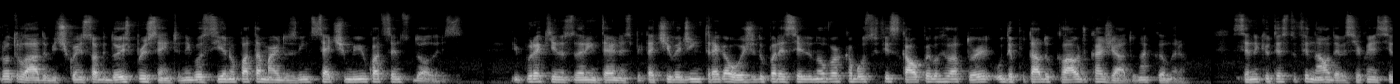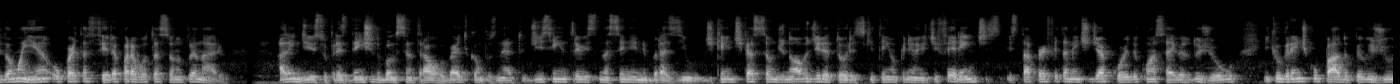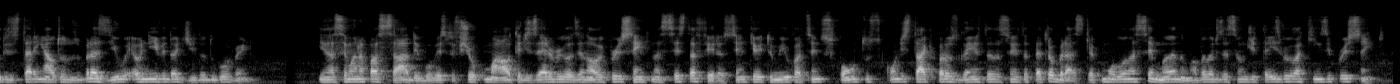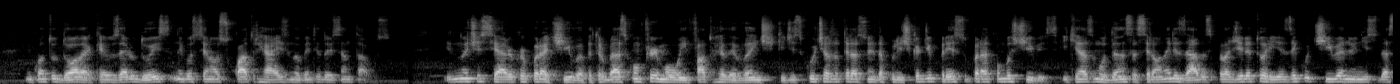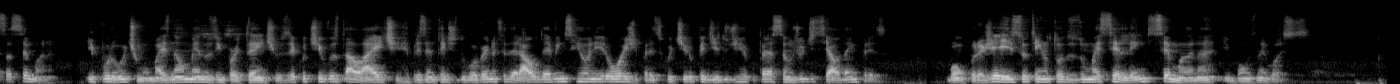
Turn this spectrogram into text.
Por outro lado, o Bitcoin sobe 2% e negocia no patamar dos 27.400 dólares. E por aqui no cenário interno, a expectativa é de entrega hoje do parecer do novo arcabouço fiscal pelo relator, o deputado Cláudio Cajado, na Câmara, sendo que o texto final deve ser conhecido amanhã ou quarta-feira para votação no plenário. Além disso, o presidente do Banco Central, Roberto Campos Neto, disse em entrevista na CNN Brasil de que a indicação de novos diretores que têm opiniões diferentes está perfeitamente de acordo com as regras do jogo e que o grande culpado pelos juros estarem altos no Brasil é o nível da dívida do governo. E na semana passada, o Ibovespa fechou com uma alta de 0,19% na sexta-feira, 108.400 pontos, com destaque para os ganhos das ações da Petrobras, que acumulou na semana uma valorização de 3,15%, enquanto o dólar caiu 0,2, negociando aos R$ 4,92. E no noticiário corporativo, a Petrobras confirmou em fato relevante que discute as alterações da política de preço para combustíveis e que as mudanças serão analisadas pela diretoria executiva no início desta semana. E por último, mas não menos importante, os executivos da Light, representantes do governo federal, devem se reunir hoje para discutir o pedido de recuperação judicial da empresa. Bom, por hoje é isso. Tenham todos uma excelente semana e bons negócios.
